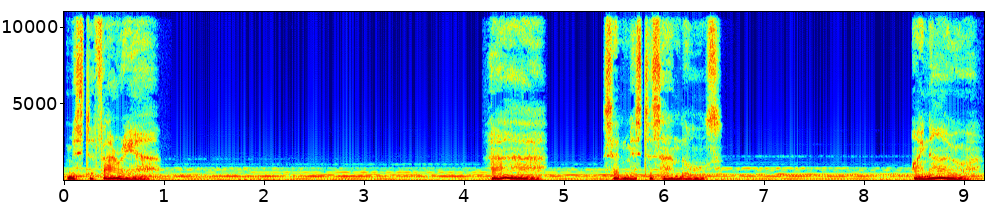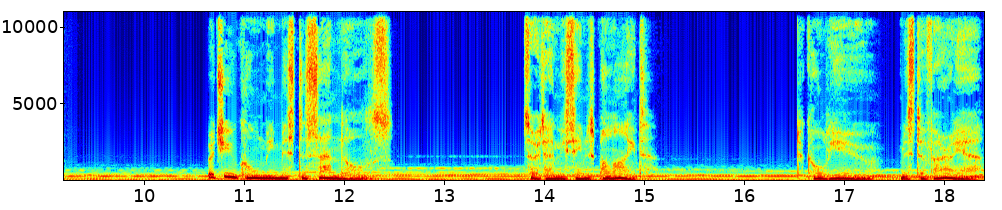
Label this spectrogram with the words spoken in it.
Mr. Farrier. Ah, said Mr. Sandals. I know. But you call me Mr. Sandals, so it only seems polite call you Mr. Farrier.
